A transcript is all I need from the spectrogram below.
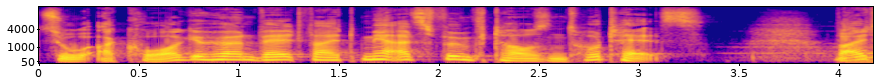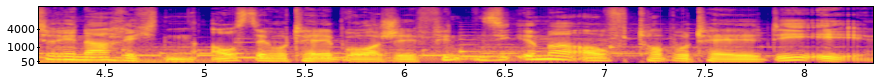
Zu Accor gehören weltweit mehr als 5000 Hotels. Weitere Nachrichten aus der Hotelbranche finden Sie immer auf tophotel.de.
